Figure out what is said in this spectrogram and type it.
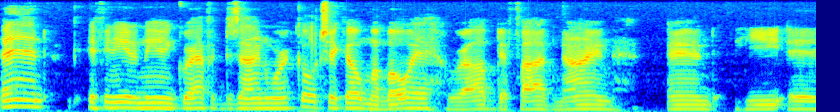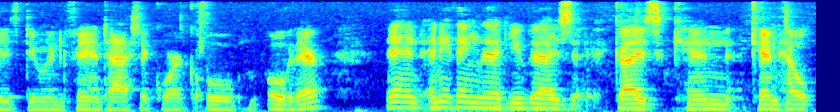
And if you need any graphic design work, go check out my boy, Rob De59, and he is doing fantastic work over there and anything that you guys guys can can help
